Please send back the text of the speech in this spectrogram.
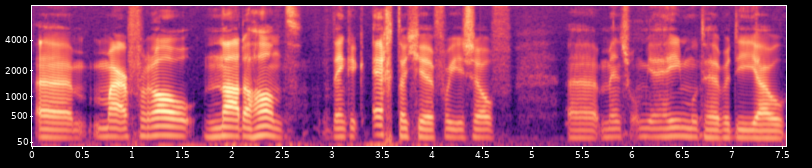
Ehm, maar vooral na de hand denk ik echt dat je voor jezelf eh, mensen om je heen moet hebben die jou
